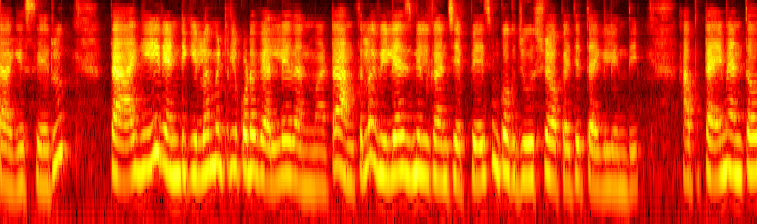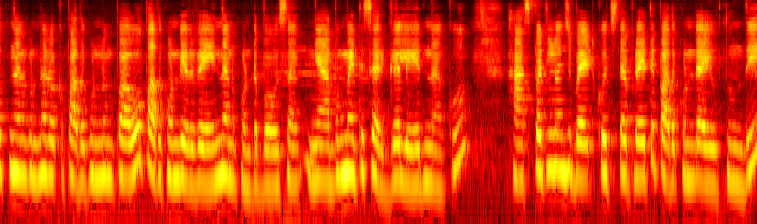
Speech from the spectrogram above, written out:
తాగేసారు తాగి రెండు కిలోమీటర్లు కూడా వెళ్ళలేదనమాట. అంతలో విలేజ్ మిల్క్ అని చెప్పేసి ఇంకొక జ్యూస్ షాప్ అయితే తగిలింది. అప్పుడు టైం ఎంత అవుతుంది అనుకుంటున్నారు? ఒక పదకొండు పావు పదకొండు ఇరవై అయింది అనుకుంటా బహుశా. జ్ఞాపకం అయితే సరిగ్గా లేదు నాకు. హాస్పిటల్ నుంచి బయటకు వచ్చేటప్పుడు అయితే పదకొండు అవుతుంది.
